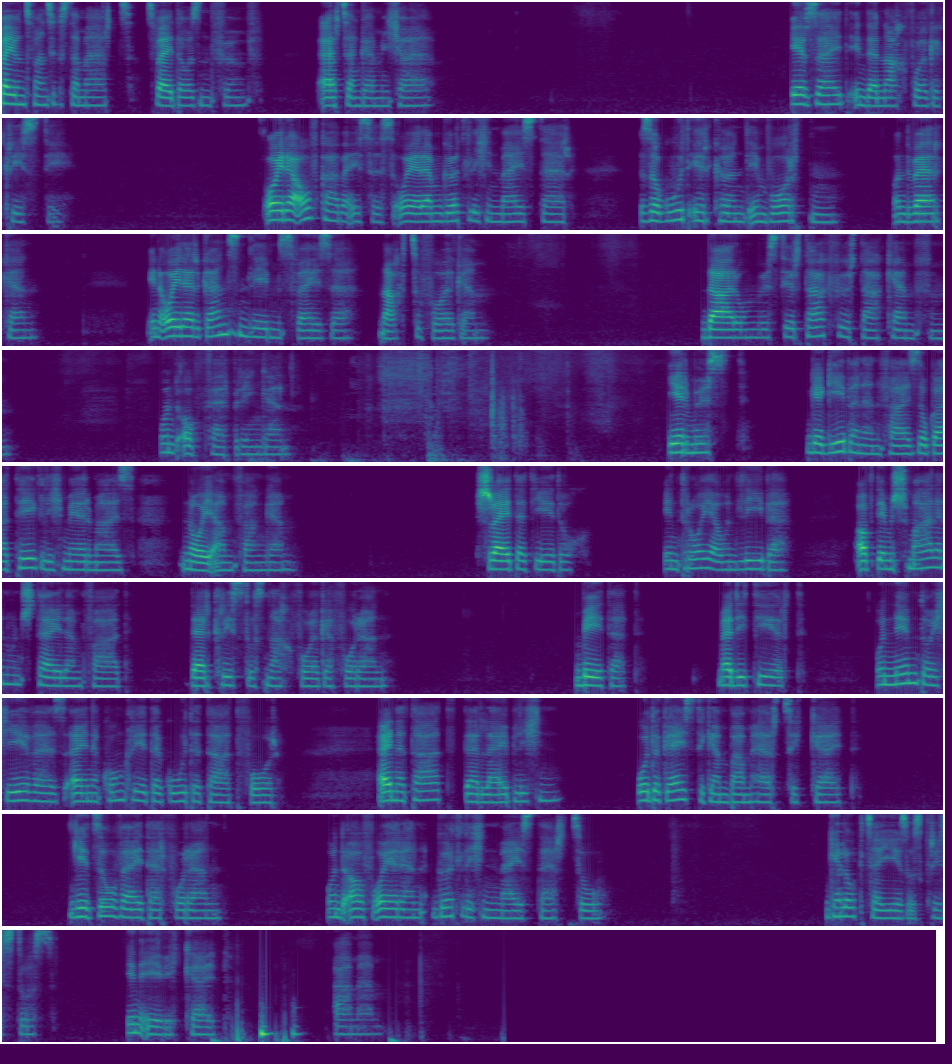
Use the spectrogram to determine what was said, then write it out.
22. März 2005 Erzengel Michael Ihr seid in der Nachfolge Christi. Eure Aufgabe ist es, eurem göttlichen Meister, so gut ihr könnt im Worten und Werken, in eurer ganzen Lebensweise nachzufolgen. Darum müsst ihr Tag für Tag kämpfen und Opfer bringen. Ihr müsst gegebenenfalls sogar täglich mehrmals neu anfangen. Schreitet jedoch in Treue und Liebe auf dem schmalen und steilen Pfad der Christusnachfolge voran. Betet, meditiert und nehmt euch jeweils eine konkrete gute Tat vor eine Tat der leiblichen oder geistigen Barmherzigkeit. Geht so weiter voran und auf euren göttlichen Meister zu. Gelobt sei Jesus Christus in Ewigkeit. Amen.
